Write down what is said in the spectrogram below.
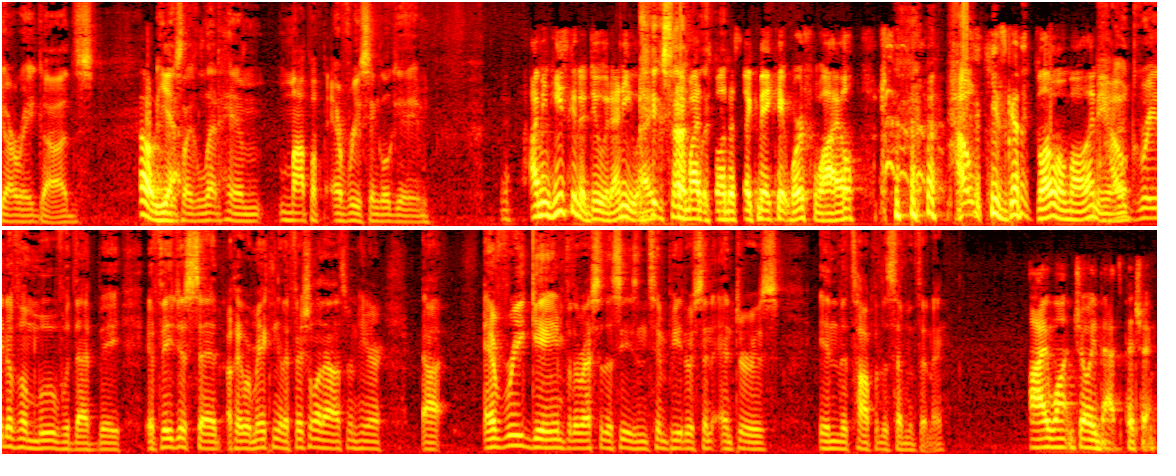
ERA gods. Oh yeah, just like let him mop up every single game. I mean, he's going to do it anyway. Exactly. So might as well just like make it worthwhile. how he's going to blow them all anyway. How great of a move would that be if they just said, "Okay, we're making an official announcement here. Uh, every game for the rest of the season, Tim Peterson enters in the top of the seventh inning." I want Joey Bats pitching.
